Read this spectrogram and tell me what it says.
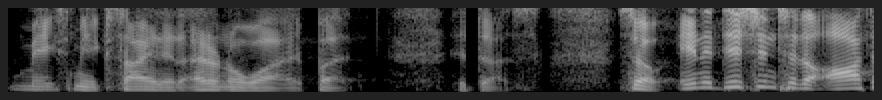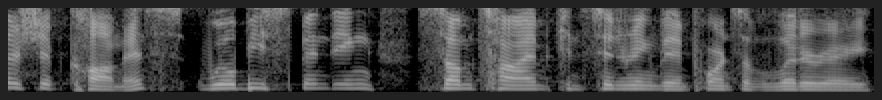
makes me excited. I don't know why, but it does. So, in addition to the authorship comments, we'll be spending some time considering the importance of literary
